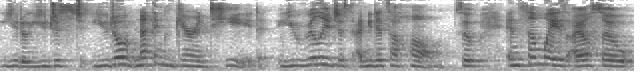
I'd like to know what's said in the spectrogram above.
you know you just you don't nothing's guaranteed you really just i mean it's a home so in some ways i also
